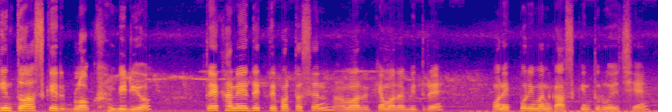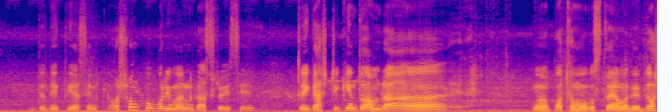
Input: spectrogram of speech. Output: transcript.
কিন্তু আজকের ব্লগ ভিডিও। তো এখানে দেখতে পারতেছেন আমার ক্যামেরার ভিতরে অনেক পরিমাণ গাছ কিন্তু রয়েছে। দেখতে আছেন, অসংখ্য পরিমাণ গাছ রয়েছে। তো এই গাছটি কিন্তু আমরা প্রথম অবস্থায় আমাদের দশ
